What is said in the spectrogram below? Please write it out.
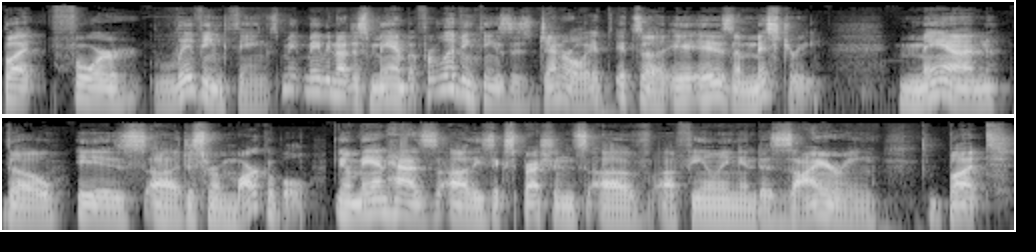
But for living things, maybe not just man, but for living things as general, it, it's a it is a mystery. Man, though, is uh, just remarkable. You know, man has uh, these expressions of uh, feeling and desiring but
